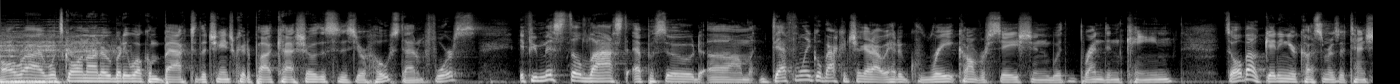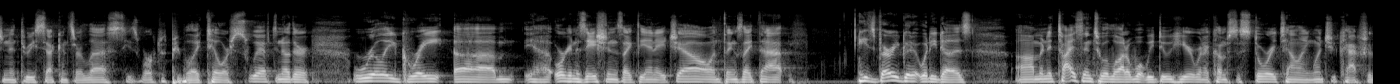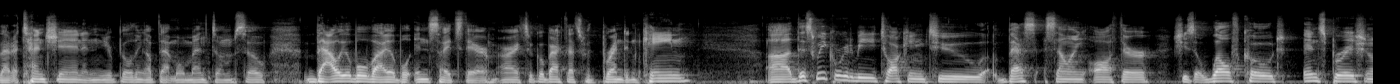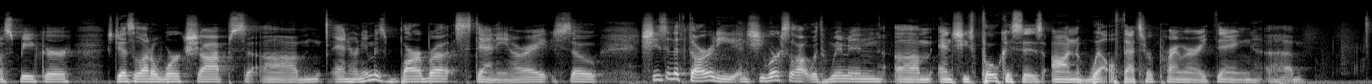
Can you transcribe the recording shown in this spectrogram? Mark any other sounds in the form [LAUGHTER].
All right, what's going on, everybody? Welcome back to the Change Creator Podcast Show. This is your host, Adam Force. If you missed the last episode, um, definitely go back and check it out. We had a great conversation with Brendan Kane. It's all about getting your customers' attention in three seconds or less. He's worked with people like Taylor Swift and other really great um, yeah, organizations like the NHL and things like that he's very good at what he does um, and it ties into a lot of what we do here when it comes to storytelling. Once you capture that attention and you're building up that momentum so valuable valuable insights there. All right so go back that's with brendan kane uh, this week, we're going to be talking to best selling author. She's a wealth coach, inspirational speaker. She does a lot of workshops, um, and her name is Barbara Stanny. All right. So she's an authority and she works a lot with women um, and she focuses on wealth. That's her primary thing. Um,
